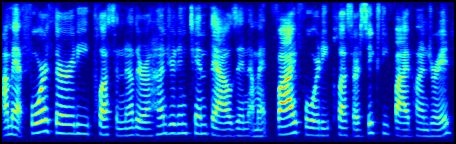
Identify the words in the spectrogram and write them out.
I'm at 430 plus another 110,000. I'm at 540 plus our 6500.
